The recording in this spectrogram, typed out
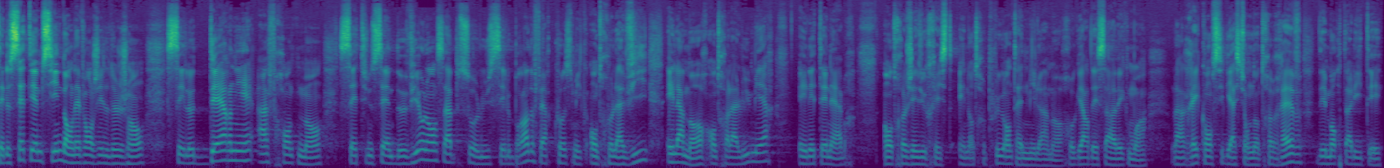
C'est le septième signe dans l'évangile de Jean. C'est le dernier affrontement. C'est une scène de violence absolue. C'est le bras de fer cosmique entre la vie et la mort, entre la lumière et les ténèbres, entre Jésus-Christ et notre plus grand ennemi, la mort. Regardez ça avec moi. La réconciliation de notre rêve d'immortalité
